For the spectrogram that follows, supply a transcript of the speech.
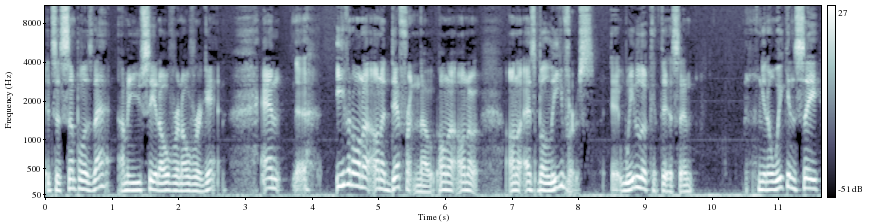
It's as simple as that. I mean, you see it over and over again. And uh, even on a on a different note, on a on a on a, as believers, we look at this and you know we can see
